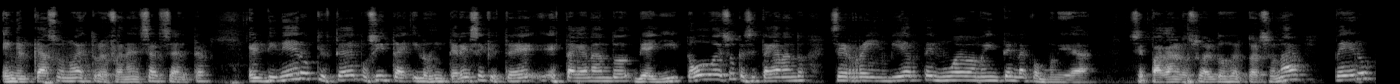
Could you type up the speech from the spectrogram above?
en el caso nuestro de Financial Center, el dinero que usted deposita y los intereses que usted está ganando de allí, todo eso que se está ganando, se reinvierte nuevamente en la comunidad. Se pagan los sueldos del personal, pero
